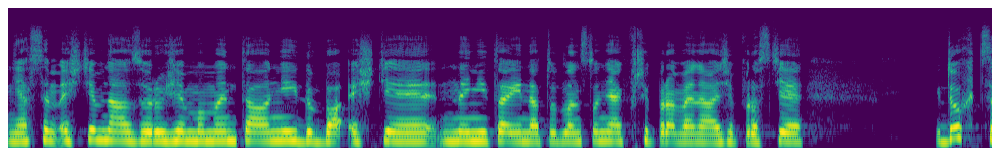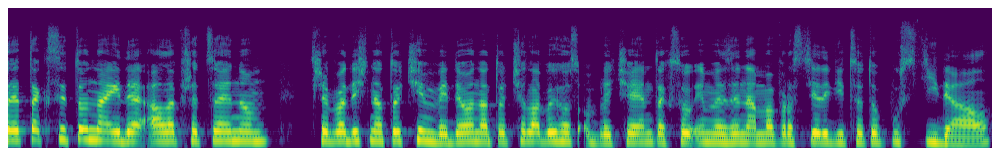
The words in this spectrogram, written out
já jsem ještě v názoru, že momentální doba ještě není tady na tohle to nějak připravená, že prostě kdo chce, tak si to najde, ale přece jenom třeba když natočím video, natočila bych ho s obličejem, tak jsou i mezi náma prostě lidi, co to pustí dál.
